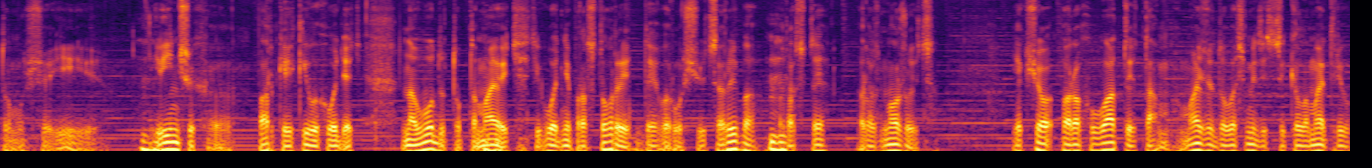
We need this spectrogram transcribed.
тому що і в інших е, парках, які виходять на воду, тобто мають ті водні простори, де вирощується риба, mm-hmm. росте, розмножується. Якщо порахувати, там майже до 80 кілометрів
